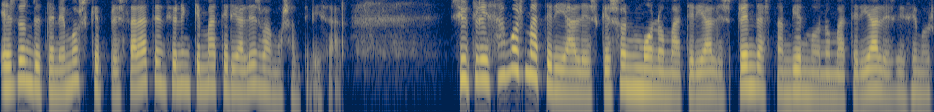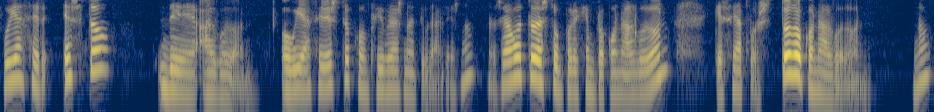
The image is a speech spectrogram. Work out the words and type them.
es donde tenemos que prestar atención en qué materiales vamos a utilizar. Si utilizamos materiales que son monomateriales, prendas también monomateriales, decimos voy a hacer esto de algodón o voy a hacer esto con fibras naturales. ¿no? Si hago todo esto, por ejemplo, con algodón, que sea pues todo con algodón. ¿no?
